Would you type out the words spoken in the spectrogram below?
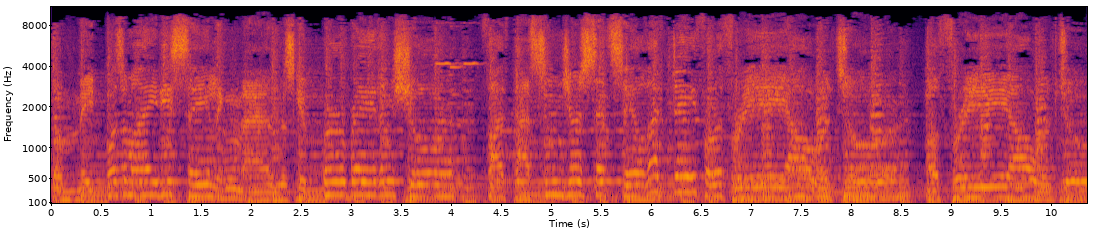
The mate was a mighty sailing man, the skipper brave and sure. Five passengers set sail that day for a three-hour tour, a three-hour tour.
